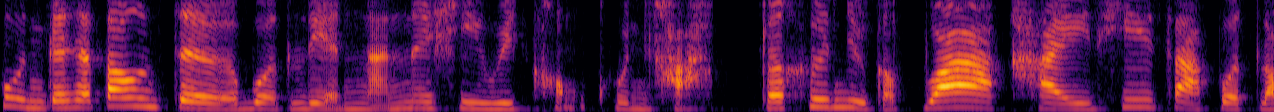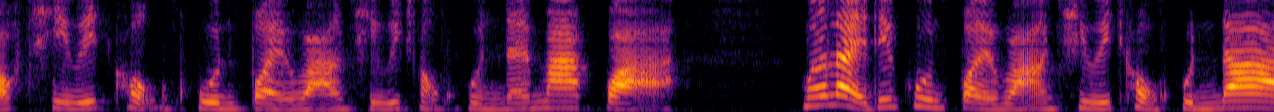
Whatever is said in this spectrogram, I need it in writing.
คุณก็จะต้องเจอบทเรียนนั้นในชีวิตของคุณค่ะ ก็ขึ้นอยู่กับว่าใครที่จะปลดล็อกชีวิตของคุณปล่อยวางชีวิตของคุณได้มากกว่า เมื่อไหร่ที่คุณปล่อยวางชีวิตของคุณได้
